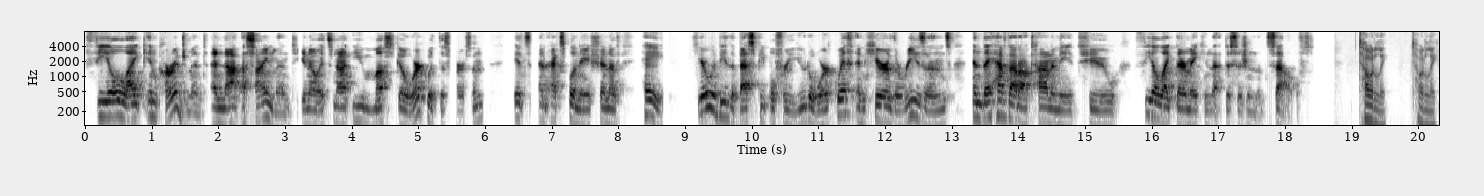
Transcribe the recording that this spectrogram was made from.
feel like encouragement and not assignment. You know, it's not you must go work with this person, it's an explanation of, hey, here would be the best people for you to work with, and here are the reasons and they have that autonomy to feel like they're making that decision themselves. Totally. Totally.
